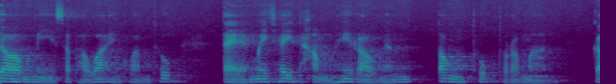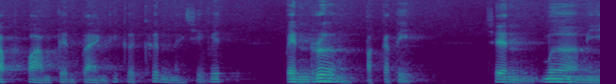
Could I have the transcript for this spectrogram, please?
ย่อมมีสภาวะแห่งความทุกข์แต่ไม่ใช่ทำให้เรานั้นต้องทุกข์ทรมาน กับความเปลี่ยนแปลงที่เกิดขึ้นในชีวิต เป็นเรื่องปกติ เช่นเมื่อมี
